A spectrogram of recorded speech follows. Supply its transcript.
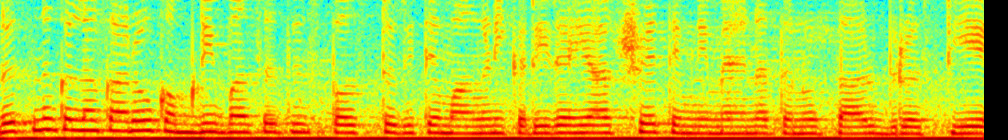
રત્ન કલાકારો કંપની પાસેથી સ્પષ્ટ રીતે માંગણી કરી રહ્યા છે. તેમની મહેનત અનુસાર દ્રષ્ટિએ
